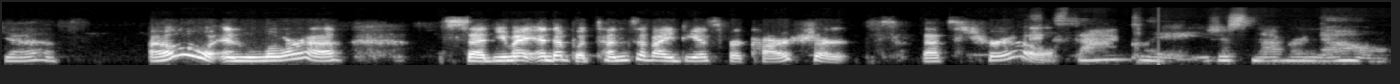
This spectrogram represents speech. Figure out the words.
Yes. Oh, and Laura said you might end up with tons of ideas for car shirts. That's true. Exactly. You just never know.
